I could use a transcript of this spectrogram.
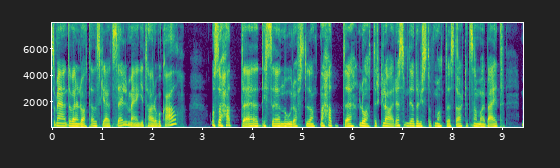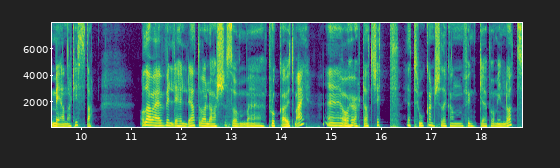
Jeg, det var en låt jeg hadde skrevet selv, med gitar og vokal. Og så hadde disse Noroff-studentene hadde låter klare som de hadde lyst til å på en måte starte et samarbeid med en artist. da. Og da var jeg veldig heldig at det var Lars som eh, plukka ut meg, eh, og hørte at shit, jeg tror kanskje det kan funke på min låt.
